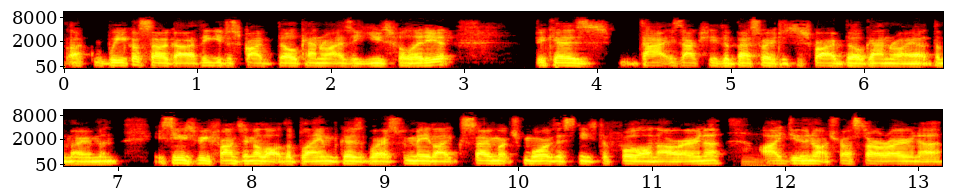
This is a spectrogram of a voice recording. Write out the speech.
like a week or so ago. I think you described Bill Kenwright as a useful idiot because that is actually the best way to describe Bill Kenwright at the moment. He seems to be fronting a lot of the blame because whereas for me, like so much more of this needs to fall on our owner. Hmm. I do not trust our owner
